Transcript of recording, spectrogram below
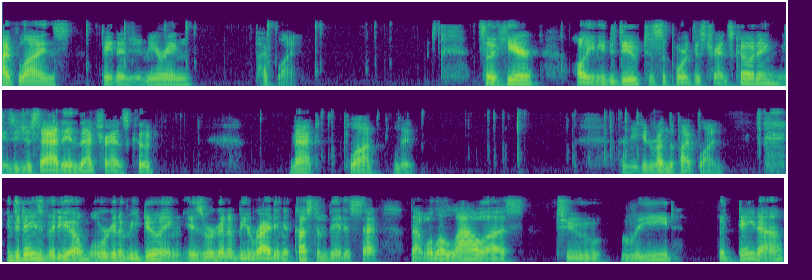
pipelines, data engineering pipeline. So here, all you need to do to support this transcoding is you just add in that transcode matplotlib. And you can run the pipeline. In today's video, what we're going to be doing is we're going to be writing a custom data set that will allow us to read the data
